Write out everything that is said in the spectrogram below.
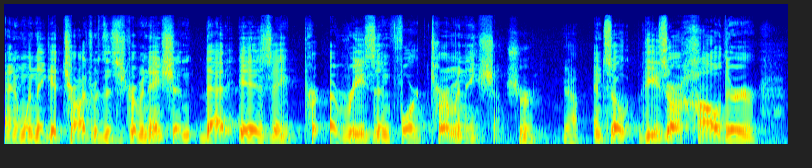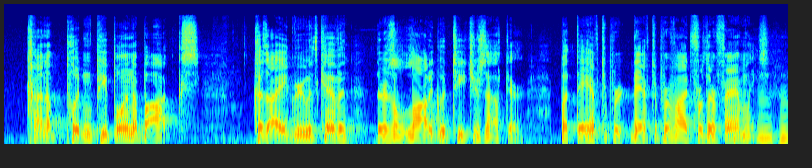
And when they get charged with discrimination, that is a, per, a reason for termination. Sure. Yeah. And so these are how they're kind of putting people in a box. Because I agree with Kevin, there's a lot of good teachers out there, but they have to pro- they have to provide for their families. Mm-hmm.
